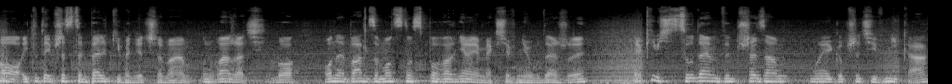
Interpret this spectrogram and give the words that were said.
O, i tutaj przez te belki będzie trzeba uważać, bo one bardzo mocno spowalniają, jak się w nie uderzy. Jakimś cudem wyprzedzam mojego przeciwnika.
